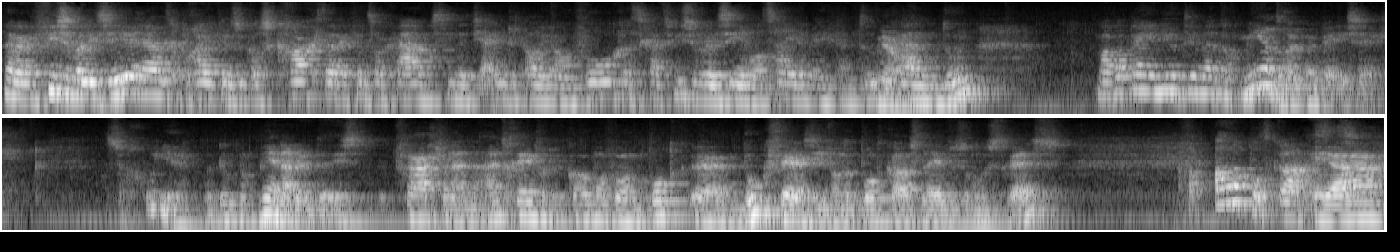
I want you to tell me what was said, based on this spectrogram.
Nou, we visualiseren, dat gebruiken dus ook als kracht. En ik vind het wel gaaf te zien dat je eigenlijk al jouw volgers gaat visualiseren wat zij ermee gaan doen. Ja. Gaan doen. Maar waar ben je nu op dit moment nog meer druk mee bezig? Dat is een goeie. Wat doe ik nog meer? Nou, er is een vraag van een uitgever gekomen voor een pod- eh, boekversie van de podcast Leven zonder stress. Voor alle podcasts. Ja,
